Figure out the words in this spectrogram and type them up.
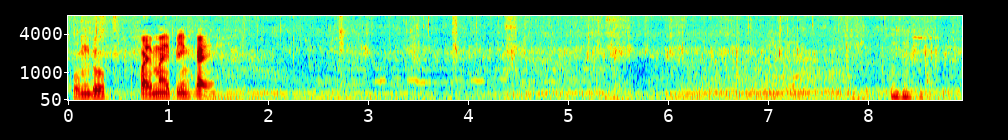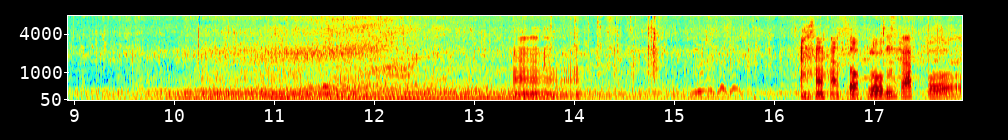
ภูมิดูไฟไหม้ปิ้งไก่ อ่า ตกหลุมครับผม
